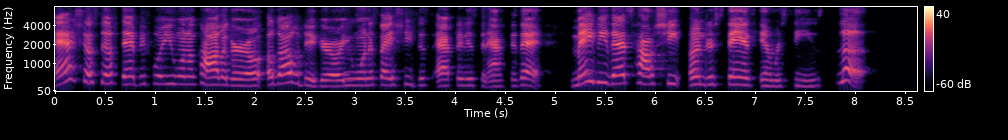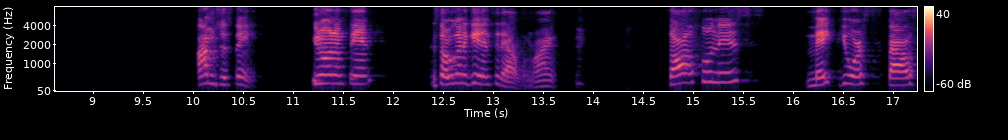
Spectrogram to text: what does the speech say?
Ask yourself that before you want to call a girl a gold digger or you want to say she's just after this and after that. Maybe that's how she understands and receives love. I'm just saying. You know what I'm saying? And so we're going to get into that one, right? Thoughtfulness, make your spouse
